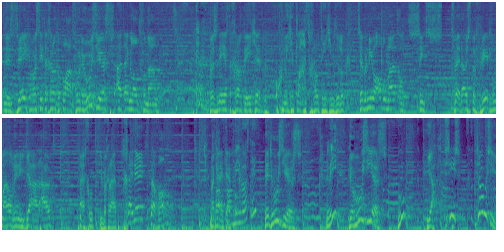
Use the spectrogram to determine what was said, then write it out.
2007 was dit een grote plaat voor de Hoosiers uit Engeland vandaan. Dat was het eerste grote hitje. Ook een beetje het laatste grote hitje natuurlijk. Ze hebben een nieuw album uit, al sinds 2014 voor mij alweer een jaar uit. Ja, goed, je begrijpt het. Geen hit daarvan. Maar Van- kijk van even. wie was dit? Dit Hoosiers. Wie? De Hoosiers. Hoe? Ja, precies. Zo is hij.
